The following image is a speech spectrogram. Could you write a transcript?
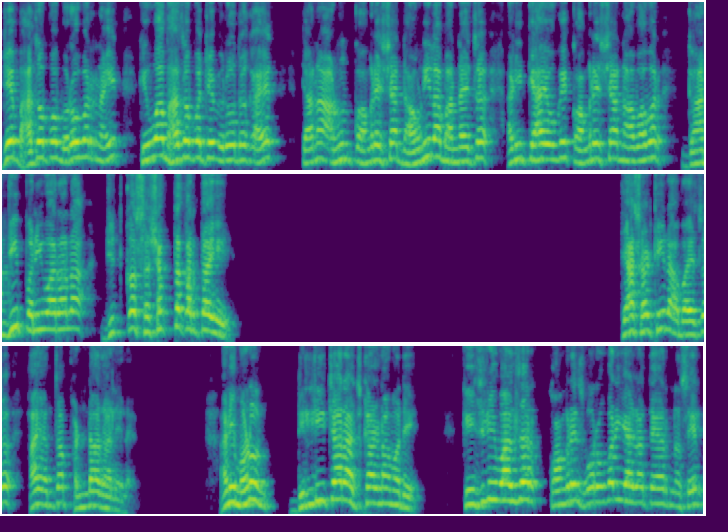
जे भाजप बरोबर नाहीत किंवा भाजपचे विरोधक आहेत त्यांना आणून काँग्रेसच्या दावणीला बांधायचं आणि त्यायोगे काँग्रेसच्या नावावर गांधी परिवाराला जितकं सशक्त करता येईल त्यासाठी राबायचं हा यांचा फंडा झालेला आहे. आणि म्हणून दिल्लीच्या राजकारणामध्ये केजरीवाल जर काँग्रेस बरोबर यायला तयार नसेल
